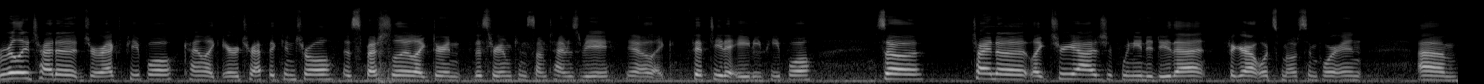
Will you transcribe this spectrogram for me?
we really try to direct people, kind of like air traffic control, especially like during this room can sometimes be, you know, like 50 to 80 people. So trying to like triage if we need to do that, figure out what's most important. Um,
